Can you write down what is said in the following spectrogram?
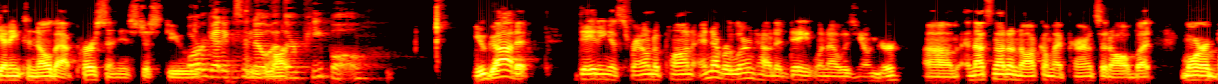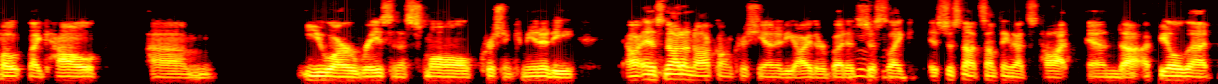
getting to know that person. It's just you or getting to know want. other people. You got it. Dating is frowned upon. I never learned how to date when I was younger, um, and that's not a knock on my parents at all, but more about like how um, you are raised in a small Christian community. Uh, and it's not a knock on Christianity either, but it's mm-hmm. just like, it's just not something that's taught. And uh, I feel that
